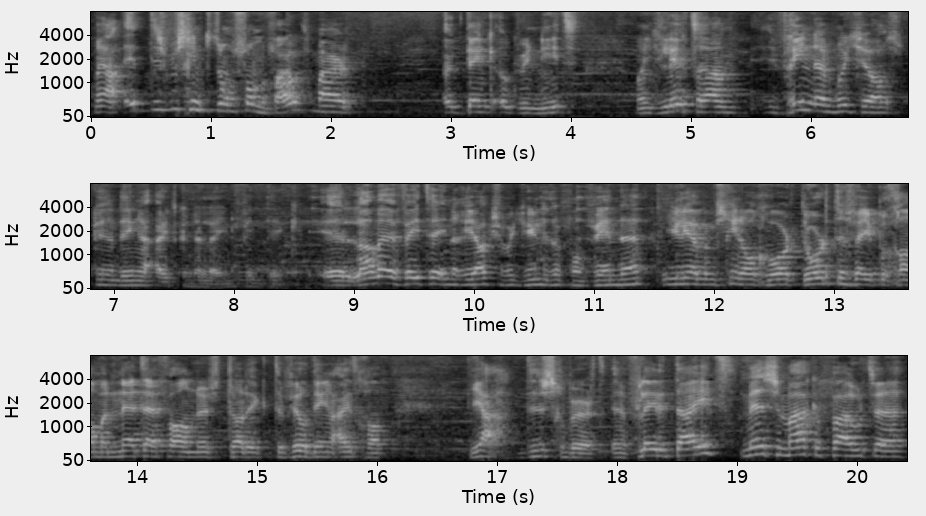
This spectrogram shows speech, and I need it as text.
nou ja, het is misschien toch zonder fout, maar ik denk ook weer niet. Want je ligt eraan, je vrienden moet je als kunnen dingen uit kunnen lenen, vind ik. Eh, laat me even weten in de reactie wat jullie ervan vinden. Jullie hebben misschien al gehoord door het tv-programma Net Even Anders dat ik te veel dingen uitgaf. Ja, dit is gebeurd in verleden tijd. Mensen maken fouten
